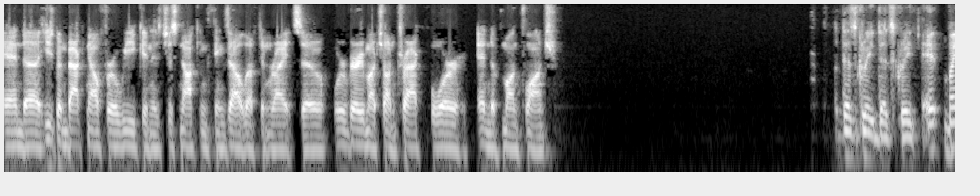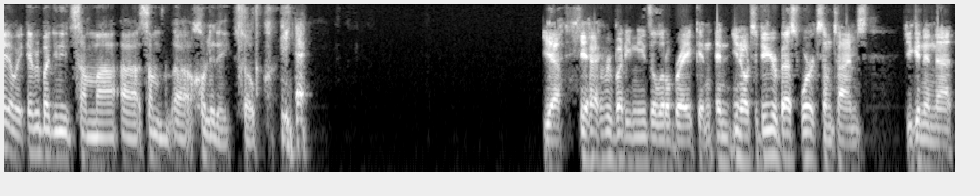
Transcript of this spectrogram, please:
and uh, he's been back now for a week and is just knocking things out left and right. So we're very much on track for end of month launch. That's great. That's great. Eh, by the way, everybody needs some uh, uh, some uh, holiday. So yeah. Yeah, yeah. Everybody needs a little break, and and you know to do your best work sometimes you get in that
